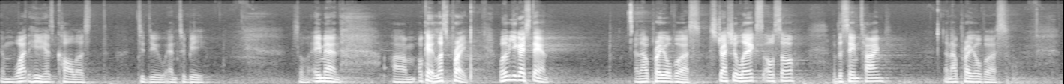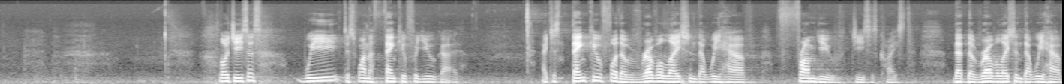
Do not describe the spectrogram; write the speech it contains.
and what He has called us to do and to be. So, amen. Um, okay, let's pray. Why don't you guys stand, and I'll pray over us. Stretch your legs also at the same time, and I'll pray over us. Lord Jesus, we just want to thank you for you, God. I just thank you for the revelation that we have from you, Jesus Christ. That the revelation that we have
